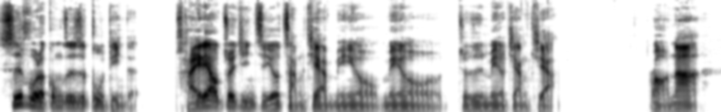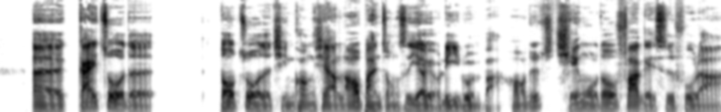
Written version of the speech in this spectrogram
师傅的工资是固定的，材料最近只有涨价，没有没有就是没有降价。哦，那呃该做的都做的情况下，老板总是要有利润吧？哦，就是钱我都发给师傅啦，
